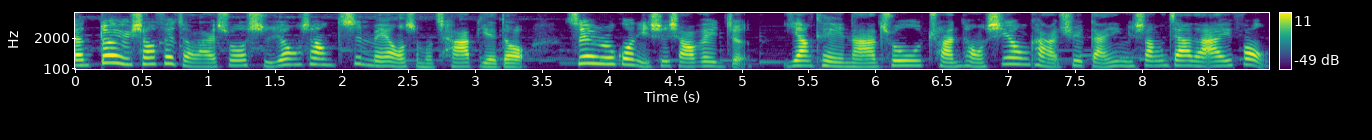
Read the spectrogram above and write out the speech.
但对于消费者来说，使用上是没有什么差别的。所以，如果你是消费者，一样可以拿出传统信用卡去感应商家的 iPhone，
